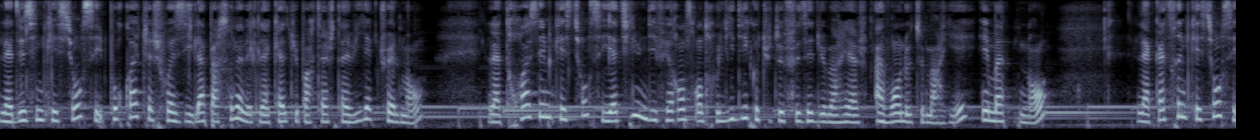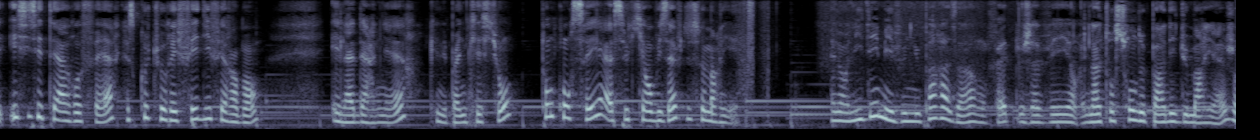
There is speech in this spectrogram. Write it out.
La deuxième question, c'est pourquoi tu as choisi la personne avec laquelle tu partages ta vie actuellement? La troisième question, c'est y a-t-il une différence entre l'idée que tu te faisais du mariage avant de te marier et maintenant? La quatrième question, c'est et si c'était à refaire, qu'est-ce que tu aurais fait différemment? Et la dernière, qui n'est pas une question, ton conseil à ceux qui envisagent de se marier? Alors l'idée m'est venue par hasard en fait, j'avais l'intention de parler du mariage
